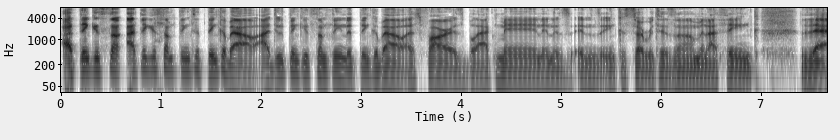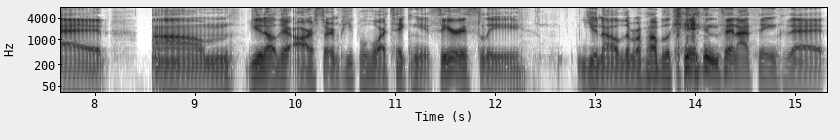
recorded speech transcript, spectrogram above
I think it's I think it's something to think about. I do think it's something to think about as far as black men and as in, in conservatism, and I think that um, you know there are certain people who are taking it seriously you know, the Republicans. and I think that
